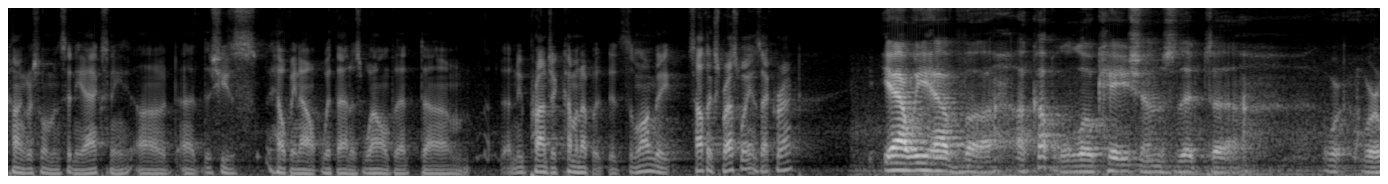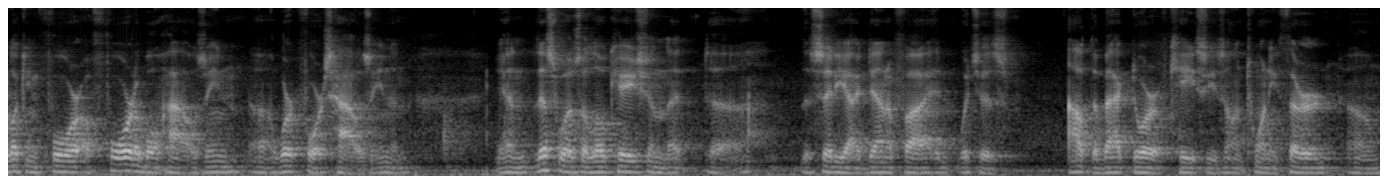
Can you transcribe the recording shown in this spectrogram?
Congresswoman Cindy Axne. Uh, uh, she's helping out with that as well. That um, a new project coming up. It's along the South Expressway. Is that correct? Yeah, we have uh, a couple of locations that uh, we're, we're looking for affordable housing, uh, workforce housing, and and this was a location that uh, the city identified, which is out the back door of Casey's on 23rd. Um,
